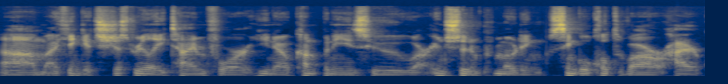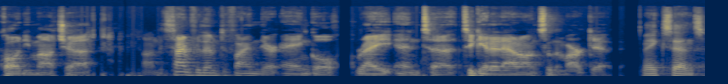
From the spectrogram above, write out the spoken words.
Um, I think it's just really time for you know companies who are interested in promoting single cultivar or higher quality matcha. Um, it's time for them to find their angle, right, and to to get it out onto the market. Makes sense.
